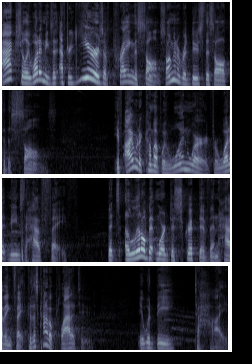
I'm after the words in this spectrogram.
actually, what it means is after years of praying the Psalms, so I'm going to reduce this all to the Psalms. If I were to come up with one word for what it means to have faith, that's a little bit more descriptive than having faith, because it's kind of a platitude, it would be to hide.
